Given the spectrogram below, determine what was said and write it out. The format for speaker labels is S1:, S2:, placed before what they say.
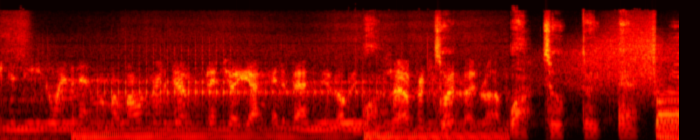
S1: agency go into that room alone
S2: Don't
S3: Robin.
S4: One, two, three, and.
